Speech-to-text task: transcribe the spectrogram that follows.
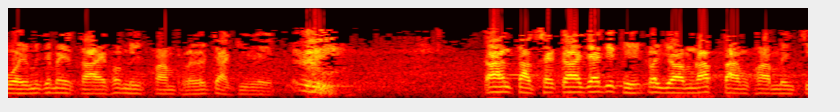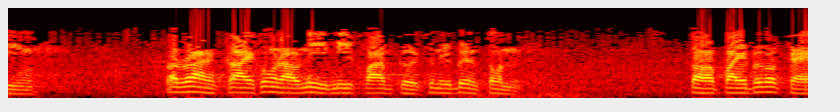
ป่วย มันจะไม่ตาย เพราะมีความเผลอจากกิเลส การตัดสกายทิฏฐิก็ยอมรับตามความเป็นจริง ว่าร่างกายของเรานี่มีความเกิดขึ้นในเบื้องต้น ต่อไปมันก็แก่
